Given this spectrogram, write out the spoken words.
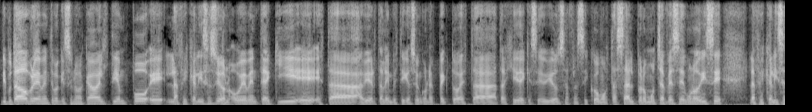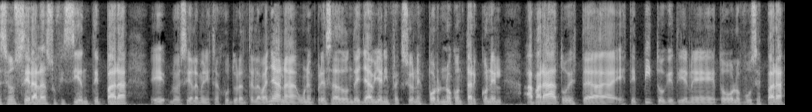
Diputado, brevemente, porque se nos acaba el tiempo, eh, la fiscalización. Obviamente aquí eh, está abierta la investigación con respecto a esta tragedia que se vivió en San Francisco de Mostazal, pero muchas veces uno dice, la fiscalización será la suficiente para, eh, lo decía la ministra Hood durante la mañana, una empresa donde ya habían infracciones por no contar con el aparato, esta, este pito que tiene todos los buses para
